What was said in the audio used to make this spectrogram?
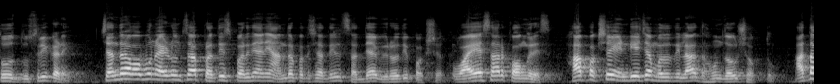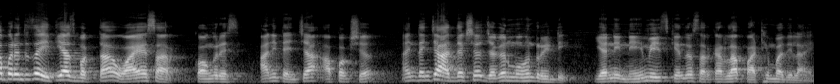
तो दुसरीकडे. चंद्राबाबू नायडूंचा प्रतिस्पर्धी आणि आंध्र प्रदेशातील सध्या विरोधी पक्ष वाय एस आर काँग्रेस हा पक्ष एनडीएच्या मदतीला धावून जाऊ शकतो. आतापर्यंतचा इतिहास बघता वाय एस आर काँग्रेस आणि त्यांच्या अपक्ष आणि त्यांच्या अध्यक्ष जगनमोहन रेड्डी यांनी नेहमीच केंद्र सरकारला पाठिंबा दिला आहे.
